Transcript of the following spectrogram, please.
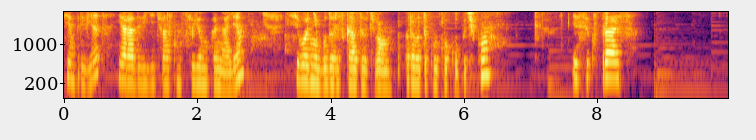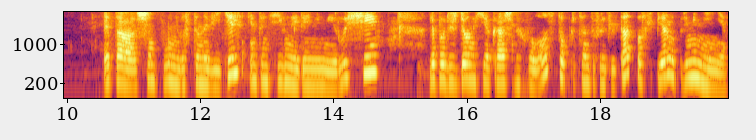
Всем привет! Я рада видеть вас на своем канале. Сегодня буду рассказывать вам про вот такую покупочку из Fix Price. Это шампунь-восстановитель, интенсивный реанимирующий для поврежденных и окрашенных волос. 100% результат после первого применения.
